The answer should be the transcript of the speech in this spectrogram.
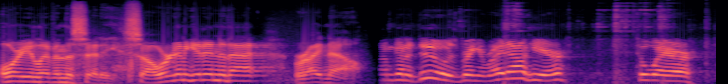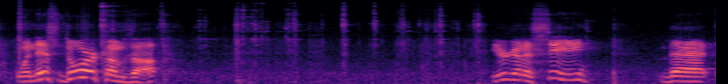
or you live in the city. So we're going to get into that right now. What I'm going to do is bring it right out here to where when this door comes up, you're going to see that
